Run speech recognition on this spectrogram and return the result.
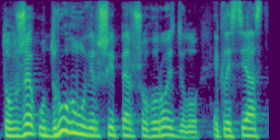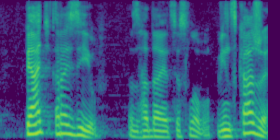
то вже у другому вірші першого розділу Еклесіаст п'ять разів згадає це слово. Він скаже:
